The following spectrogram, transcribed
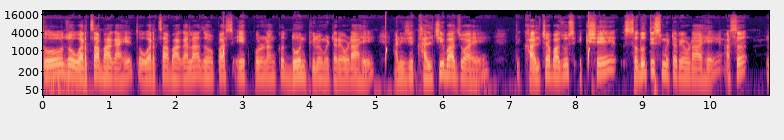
तो जो वरचा भाग आहे तो वरचा भागाला जवळपास एक पूर्णांक दोन किलोमीटर एवढा आहे आणि जी खालची बाजू आहे ते खालच्या बाजूस एकशे सदोतीस मीटर एवढा आहे असं न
